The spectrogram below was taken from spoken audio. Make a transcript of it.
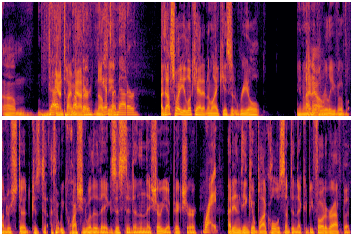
Um, Death, Antimatter? Nothing? Antimatter. Uh, That's why you look at it and I'm like, is it real? You know, I, I know. never really have understood because I thought we questioned whether they existed, and then they show you a picture. Right. I didn't think a black hole was something that could be photographed, but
